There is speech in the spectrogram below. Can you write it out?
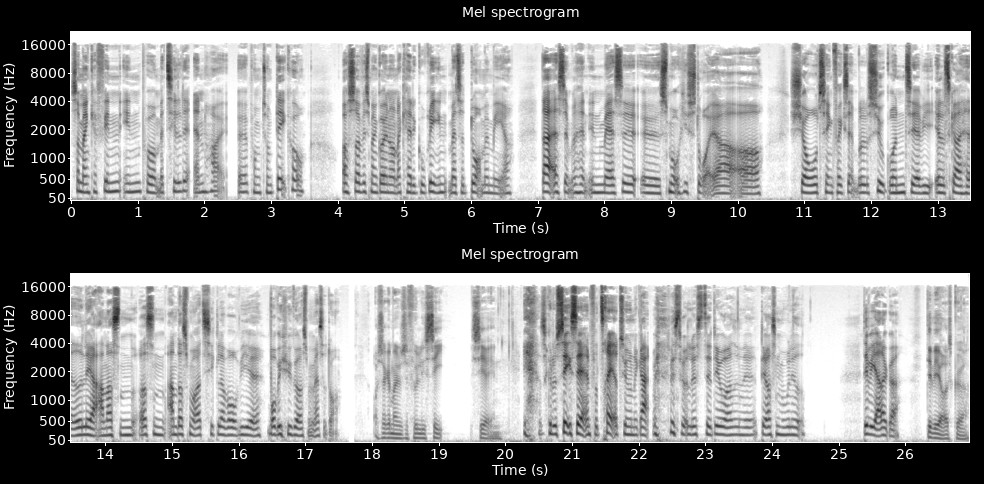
som man kan finde inde på mathildeanhøj.dk. Og så hvis man går ind under kategorien Matador med mere, der er simpelthen en masse øh, små historier og sjove ting. For eksempel syv grunde til, at vi elsker at have Lea Andersen, og sådan andre små artikler, hvor vi, øh, hvor vi hygger os med Matador. Og så kan man jo selvfølgelig se serien. Ja, så kan du se serien for 23. gang, hvis du har lyst til det. Det er jo også en, øh, det er også en mulighed. Det vil jeg da gøre. Det vil jeg også gøre.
